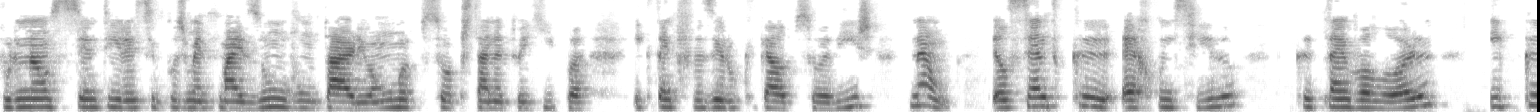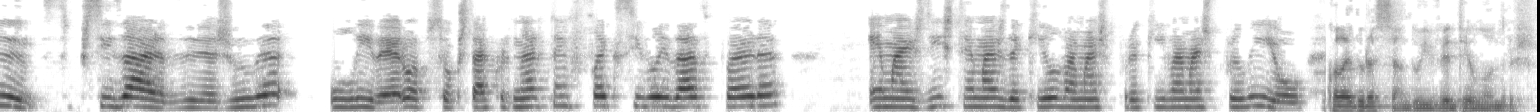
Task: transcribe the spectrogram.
por não se sentirem simplesmente mais um voluntário ou uma pessoa que está na tua equipa e que tem que fazer o que aquela pessoa diz. Não, ele sente que é reconhecido, que tem valor e que se precisar de ajuda, o líder ou a pessoa que está a coordenar tem flexibilidade para é mais disto, é mais daquilo, vai mais por aqui, vai mais por ali. Ou... Qual é a duração do evento em Londres?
